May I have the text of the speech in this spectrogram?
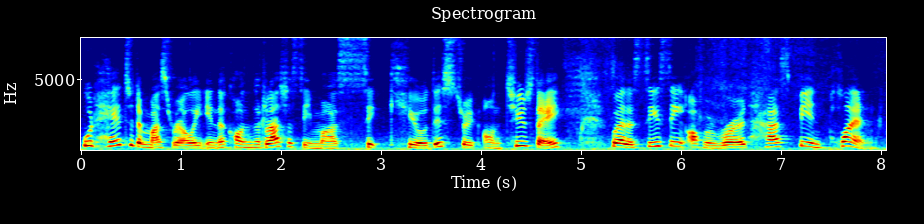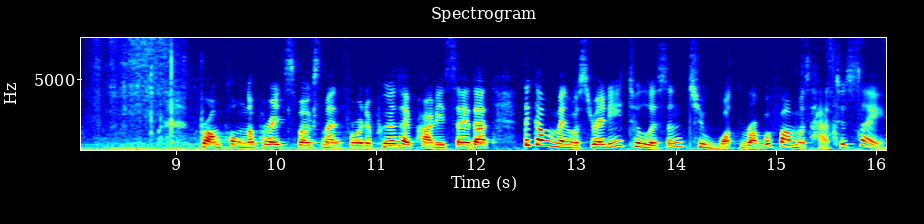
would head to the mass rally in the Ratchasima Sikhio district on Tuesday, where the seizing of a road has been planned. Prompong Nopparit spokesman for the Pheu Thai party said that the government was ready to listen to what rubber farmers had to say.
